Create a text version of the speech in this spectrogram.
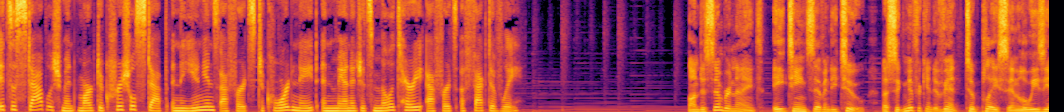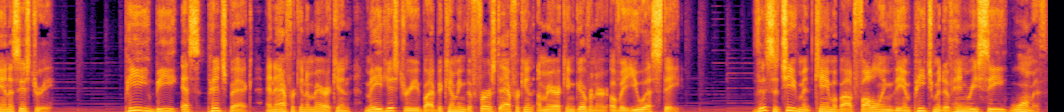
Its establishment marked a crucial step in the Union's efforts to coordinate and manage its military efforts effectively. On December 9, 1872, a significant event took place in Louisiana's history. P.B.S. Pinchback, an African American, made history by becoming the first African American governor of a U.S. state. This achievement came about following the impeachment of Henry C. Warmoth.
